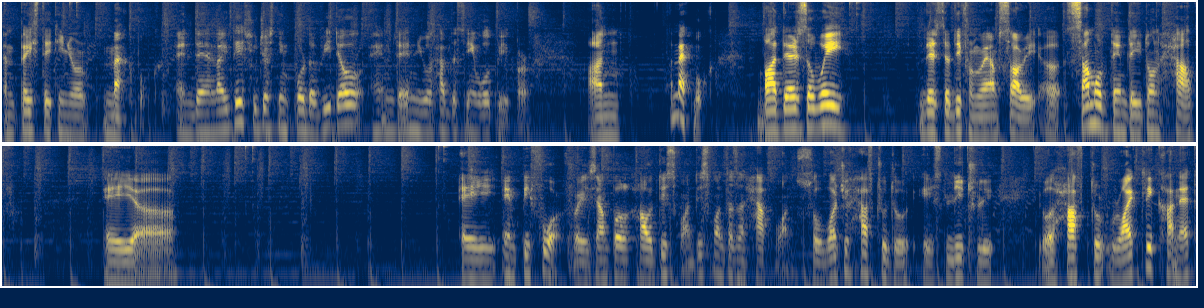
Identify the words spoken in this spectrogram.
and paste it in your MacBook. And then like this, you just import the video and then you'll have the same wallpaper on the MacBook. But there's a way, there's a different way, I'm sorry. Uh, some of them, they don't have a, uh, a MP4, for example, how this one, this one doesn't have one. So what you have to do is literally, you will have to right click on it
